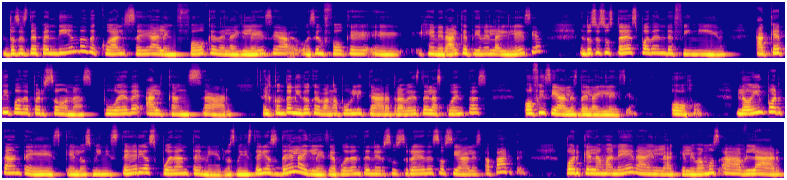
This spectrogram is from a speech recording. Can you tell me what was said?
Entonces, dependiendo de cuál sea el enfoque de la iglesia o ese enfoque eh, general que tiene la iglesia, entonces ustedes pueden definir a qué tipo de personas puede alcanzar el contenido que van a publicar a través de las cuentas oficiales de la iglesia. Ojo, lo importante es que los ministerios puedan tener, los ministerios de la iglesia puedan tener sus redes sociales aparte, porque la manera en la que le vamos a hablar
